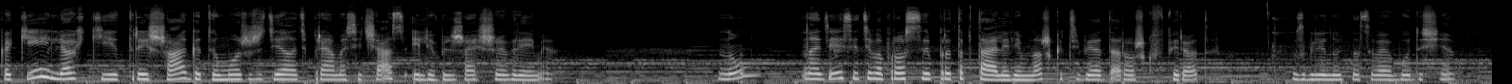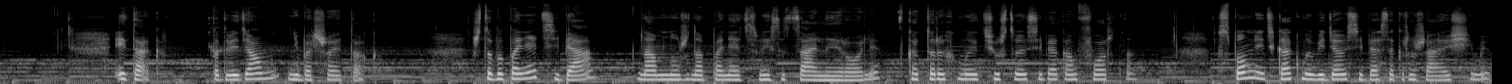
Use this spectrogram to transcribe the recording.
Какие легкие три шага ты можешь сделать прямо сейчас или в ближайшее время? Ну, надеюсь, эти вопросы протоптали немножко тебе дорожку вперед, взглянуть на свое будущее. Итак, подведем небольшой итог. Чтобы понять себя, нам нужно понять свои социальные роли, в которых мы чувствуем себя комфортно – вспомнить, как мы ведем себя с окружающими,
